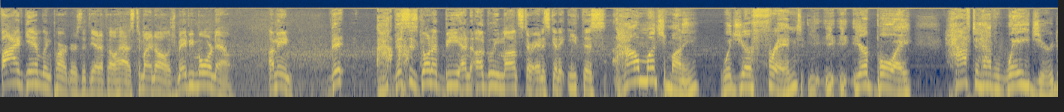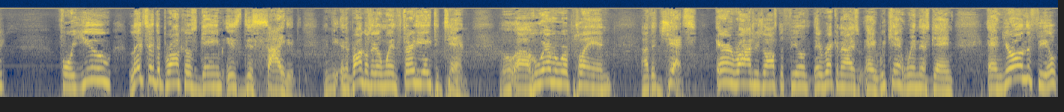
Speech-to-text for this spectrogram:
Five gambling partners that the NFL has, to my knowledge, maybe more now. I mean, thi- this is going to be an ugly monster, and it's going to eat this. How much money would your friend, y- y- your boy, have to have wagered for you? Let's say the Broncos game is decided, and the, and the Broncos are going to win 38 to 10. Uh, whoever we're playing, uh, the Jets, Aaron Rodgers off the field, they recognize, hey, we can't win this game, and you're on the field,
